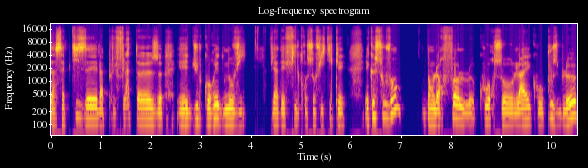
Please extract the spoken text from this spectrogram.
aseptisée, la plus flatteuse et édulcorée de nos vies, via des filtres sophistiqués, et que souvent, dans leur folle course au like ou au pouce bleu,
